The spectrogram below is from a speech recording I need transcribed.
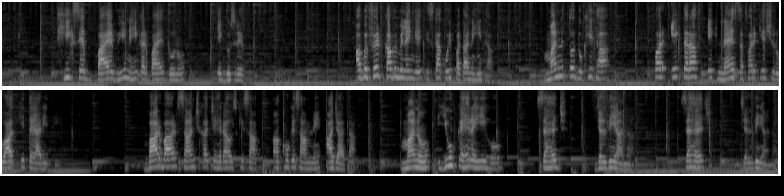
ठीक से बाय भी नहीं कर पाए दोनों एक दूसरे को। अब फिर कब मिलेंगे इसका कोई पता नहीं था। मन तो दुखी था, पर एक तरफ़ एक नए सफ़र की शुरुआत की तैयारी थी। बार बार साँझ का चेहरा उसकी आँखों के सामने आ जाता। मानो यूँ कह रही हो, सहज जल्दी आना। सहज जल्दी आना।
